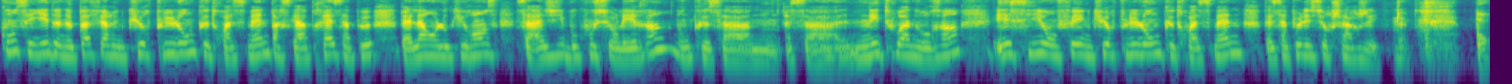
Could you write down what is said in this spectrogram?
conseillé de ne pas faire une cure plus longue que trois semaines parce qu'après ça peut. Ben là, en l'occurrence, ça agit beaucoup sur les reins, donc ça ça nettoie nos reins. Et si on fait une cure plus longue que trois semaines, ben, ça peut les surcharger. Bon,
